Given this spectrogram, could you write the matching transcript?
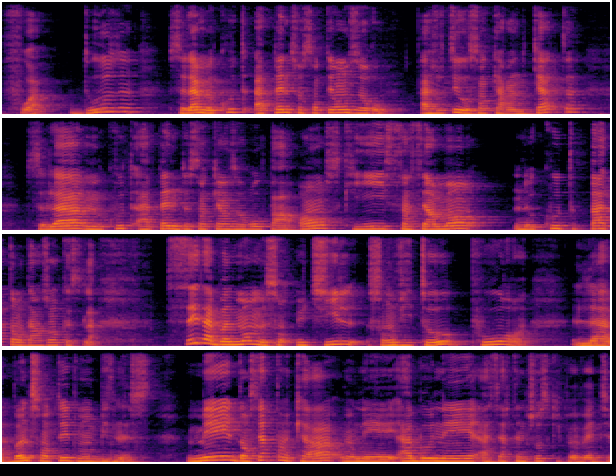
fois 12, cela me coûte à peine 71 euros ajouté aux 144, cela me coûte à peine 215 euros par an, ce qui sincèrement ne coûte pas tant d'argent que cela. Ces abonnements me sont utiles, sont vitaux pour la bonne santé de mon business. Mais dans certains cas, on est abonné à certaines choses qui peuvent être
